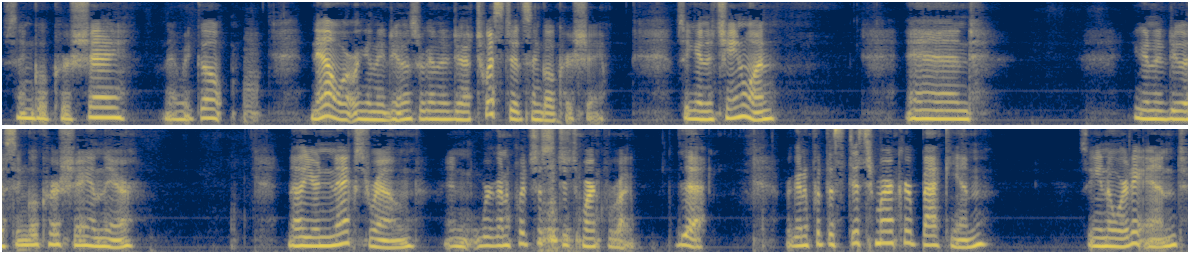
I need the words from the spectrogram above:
Single crochet. There we go. Now what we're going to do is we're going to do a twisted single crochet. So you're going to chain one. And you're going to do a single crochet in there. Now your next round, and we're going to put the stitch marker right there. We're going to put the stitch marker back in so you know where to end.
